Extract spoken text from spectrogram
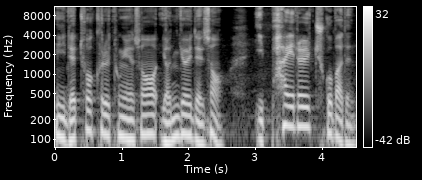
이 네트워크를 통해서 연결돼서 이 파일을 주고받은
